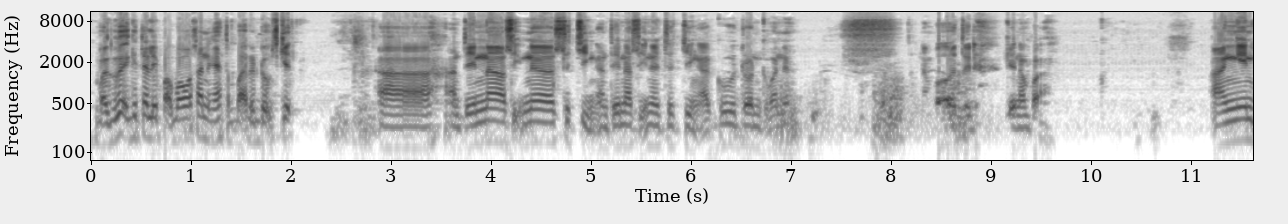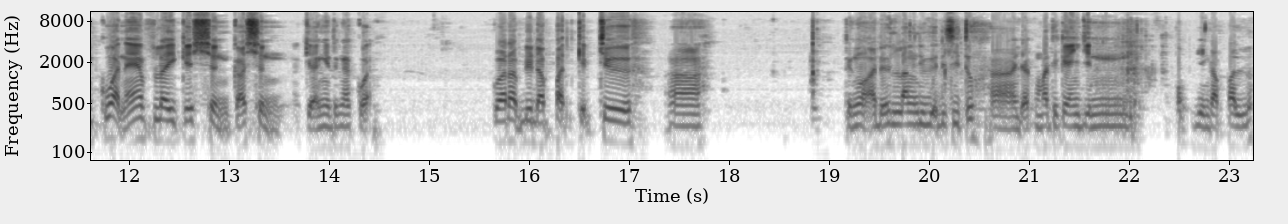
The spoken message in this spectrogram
bagus eh kita lepak bawah sana eh tempat redup sikit. Uh, antena signal searching, antena signal searching. Aku drone ke mana? Nampak oh, tu dia. Okay nampak. Angin kuat eh fly cushion, cushion. Okay angin tengah kuat. Aku harap dia dapat capture uh, Tengok ada helang juga di situ. Ha, uh, aku matikan enjin enjin kapal dulu.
